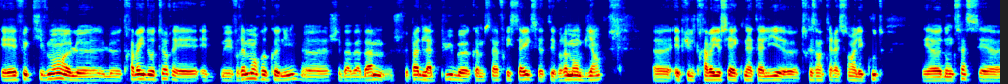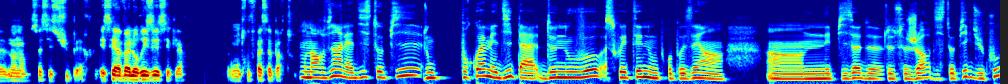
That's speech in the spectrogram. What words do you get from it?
Et effectivement, le, travail d'auteur est, vraiment reconnu chez Bababam. Je fais pas de la pub comme ça, freestyle. C'était vraiment bien. et puis le travail aussi avec Nathalie, très intéressant à l'écoute. Et donc ça, c'est non, non, ça c'est super. Et c'est à valoriser, c'est clair. On trouve pas ça partout. On en revient à la dystopie. Donc Pourquoi, Mehdi, tu as de nouveau souhaité nous proposer un, un épisode de ce genre dystopique, du coup?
